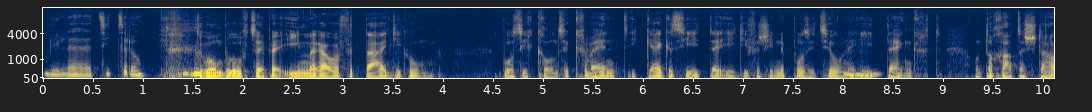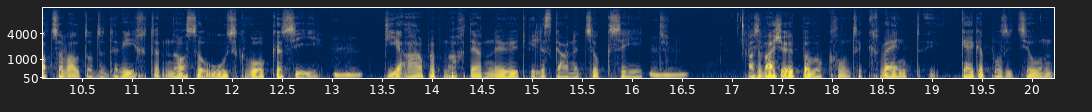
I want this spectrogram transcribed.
weil äh, Cicero. Darum braucht es eben immer auch eine Verteidigung, wo sich konsequent in die Gegenseite, in die verschiedenen Positionen Mhm. eindenkt. Und da kann der Staatsanwalt oder der Richter noch so ausgewogen sein. Mhm. Die Arbeit macht er nicht, weil er es gar nicht so sieht. Mhm. Also weißt du, jemand, der konsequent Gegenposition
